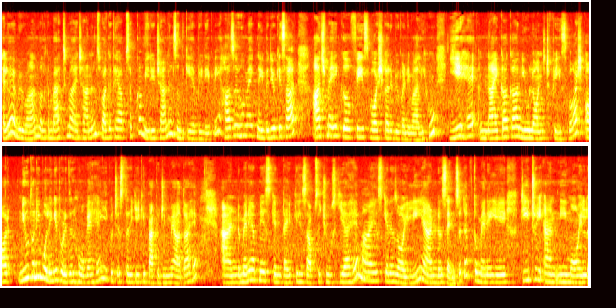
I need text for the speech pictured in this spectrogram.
Hello everyone welcome back to my channel स्वागत है आप सबका मेरे चैनल ज़िंदगी एवरीडे पे हाजिर हूँ मैं एक नई वीडियो के साथ आज मैं एक फेस वॉश का रिव्यू करने वाली हूँ ये है नायका का न्यू लॉन्च्ड फेस वॉश और न्यू तो नहीं बोलेंगे थोड़े दिन हो गए हैं ये कुछ इस तरीके की पैकेजिंग में आता है एंड मैंने अपने स्किन टाइप के हिसाब से चूज़ किया है my skin is oily and sensitive तो मैंने ये tea tree and neem oil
